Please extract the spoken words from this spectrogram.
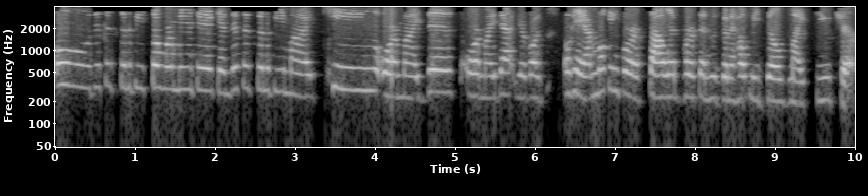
oh, this is going to be so romantic and this is going to be my king or my this or my that. You're going, okay, I'm looking for a solid person who's going to help me build my future.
